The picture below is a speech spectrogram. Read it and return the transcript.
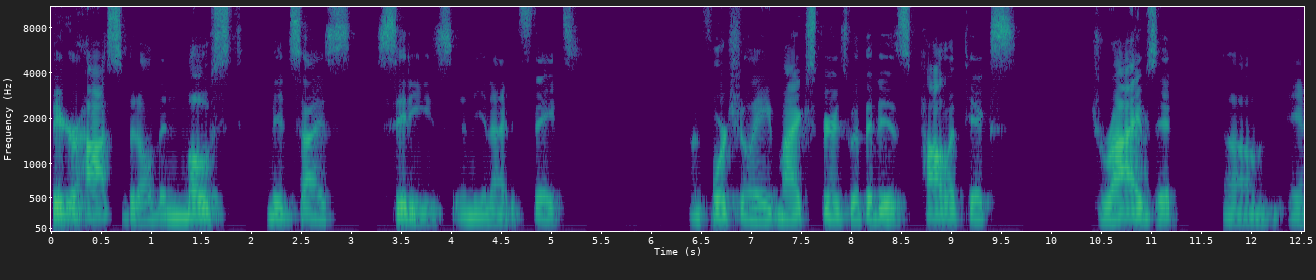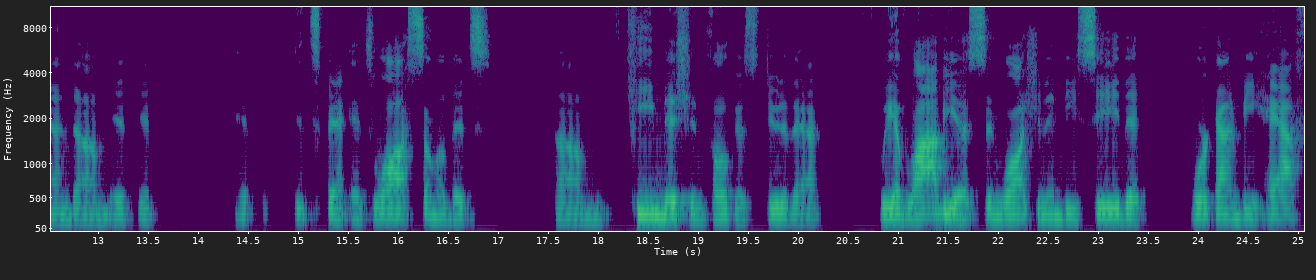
bigger hospital than most mid-sized cities in the United States. Unfortunately, my experience with it is politics drives it, um, and um, it, it it it's it's lost some of its um, key mission focus due to that. We have lobbyists in Washington, D.C. that work on behalf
